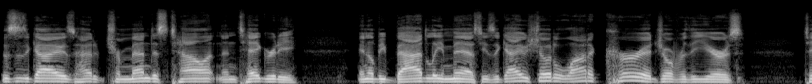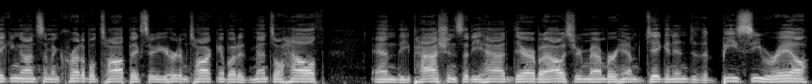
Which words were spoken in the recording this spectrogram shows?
This is a guy who's had tremendous talent and integrity and he'll be badly missed. He's a guy who showed a lot of courage over the years, taking on some incredible topics. There, you heard him talking about his mental health and the passions that he had there. But I always remember him digging into the BC Rail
